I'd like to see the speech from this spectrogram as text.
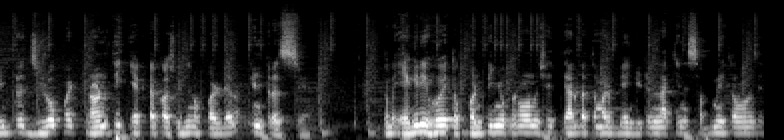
ઇન્ટરેસ્ટ ઝીરો પોઈન્ટ ત્રણથી એક ટકા સુધીનો પર ડેનો ઇન્ટરેસ્ટ છે. તમે એગ્રી હોય તો કન્ટિન્યુ કરવાનું છે. ત્યારબાદ તમારે બેંક ડિટેલ નાખીને સબમિટ કરવાનું છે.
